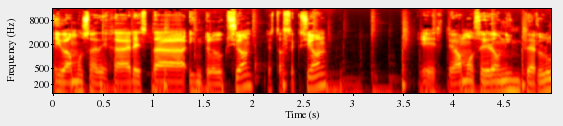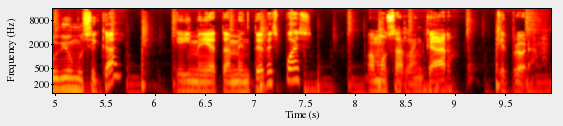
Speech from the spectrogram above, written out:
ahí vamos a dejar esta introducción, esta sección. Este, vamos a ir a un interludio musical e inmediatamente después vamos a arrancar el programa.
